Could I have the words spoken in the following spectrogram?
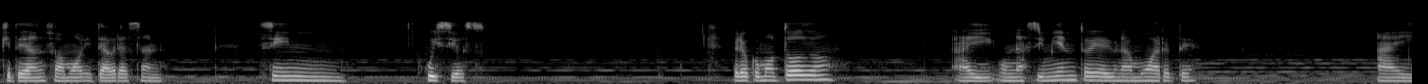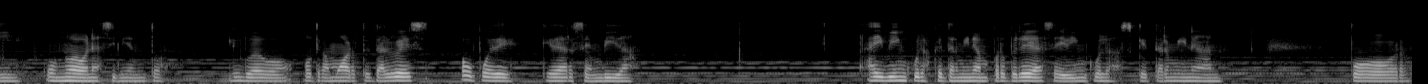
que te dan su amor y te abrazan sin juicios. Pero como todo, hay un nacimiento y hay una muerte, hay un nuevo nacimiento y luego otra muerte tal vez, o puede quedarse en vida. Hay vínculos que terminan por peleas, hay vínculos que terminan por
